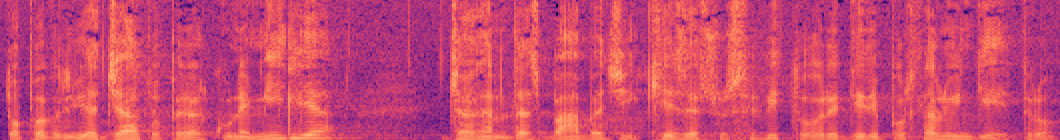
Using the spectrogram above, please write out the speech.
Dopo aver viaggiato per alcune miglia, Jagannadas Babaji chiese al suo servitore di riportarlo indietro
